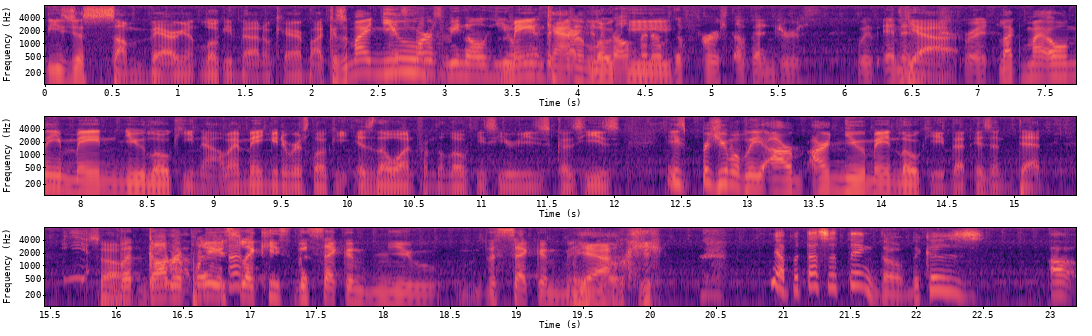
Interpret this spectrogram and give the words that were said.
he's just some variant Loki that I don't care about. Because my as new far as we know, he main canon Loki- of the first Avengers within it. Yeah. right. like my only main new Loki now, my main universe Loki is the one from the Loki series because he's he's presumably our our new main Loki that isn't dead. So But God Yeah, replaced that- like he's the second new, the second main Yeah. Loki. Yeah, but that's the thing though, because uh,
